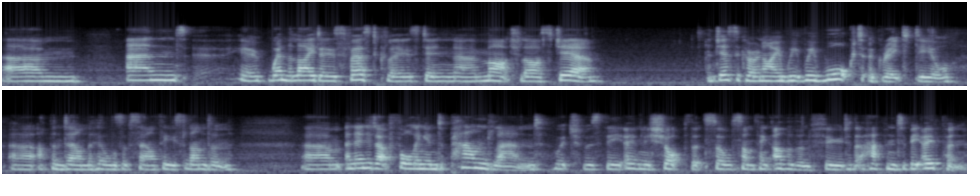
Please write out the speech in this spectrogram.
Um, and you know, when the Lidos first closed in uh, March last year, Jessica and I, we, we walked a great deal uh, up and down the hills of southeast London um, and ended up falling into Poundland, which was the only shop that sold something other than food that happened to be open.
